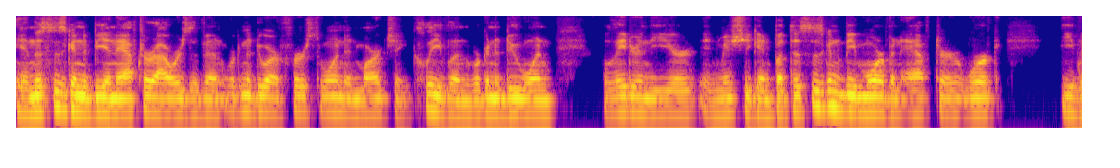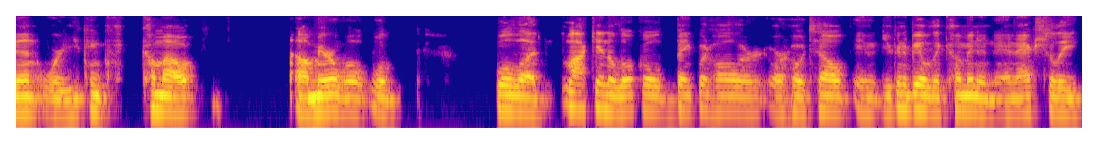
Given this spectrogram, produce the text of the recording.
And this is going to be an after hours event. We're going to do our first one in March in Cleveland. We're going to do one later in the year in Michigan, but this is going to be more of an after work event where you can come out. Uh, Mira will will will uh, lock in a local banquet hall or or hotel, and you're going to be able to come in and, and actually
